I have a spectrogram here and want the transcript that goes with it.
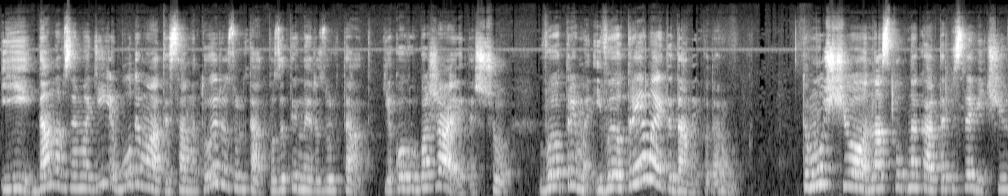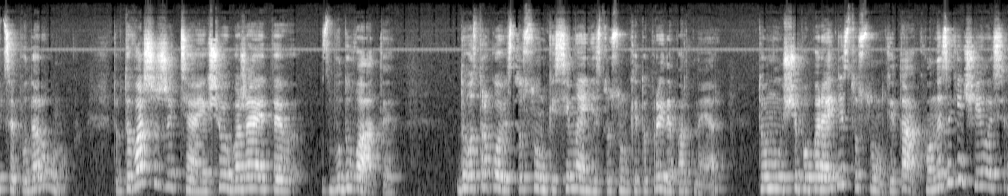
І дана взаємодія буде мати саме той результат, позитивний результат, якого ви бажаєте, що ви отримаєте, і ви отримаєте даний подарунок. Тому що наступна карта після відчаю це подарунок. Тобто, ваше життя, якщо ви бажаєте збудувати довгострокові стосунки, сімейні стосунки, то прийде партнер. Тому що попередні стосунки, так, вони закінчилися.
